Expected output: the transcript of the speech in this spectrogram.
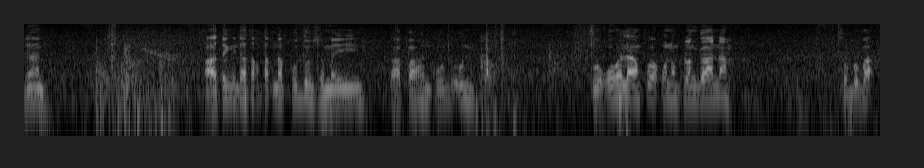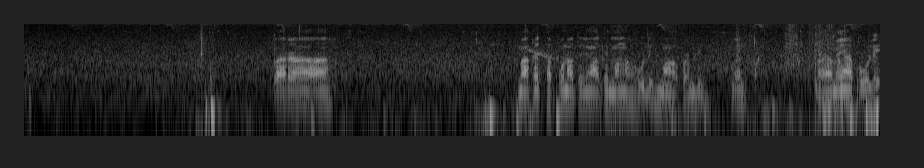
Yan. Ating itataktak na po doon sa may tapahan po doon. Kukuha lang po ako ng planggana sa baba. Para makita po natin yung ating mga huli, mga farm bin. Yan. Mamaya po uli.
